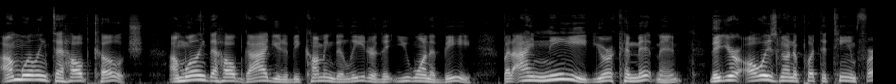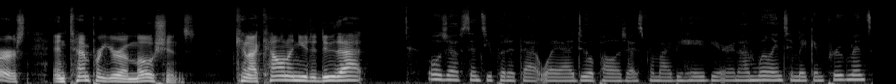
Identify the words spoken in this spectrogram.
I'm willing to help coach. I'm willing to help guide you to becoming the leader that you want to be, but I need your commitment that you're always going to put the team first and temper your emotions. Can I count on you to do that? Well, Jeff, since you put it that way, I do apologize for my behavior and I'm willing to make improvements.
